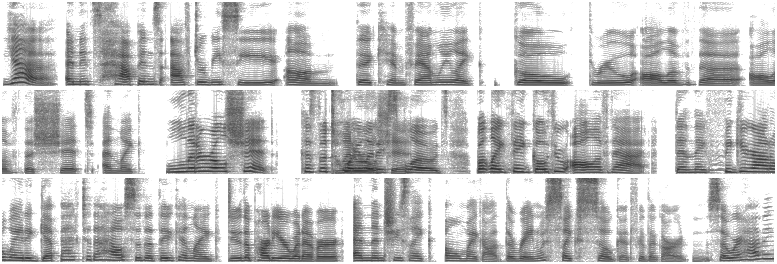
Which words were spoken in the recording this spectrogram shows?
Yeah, and it happens after we see um the Kim family like go through all of the all of the shit and like literal shit cuz the Literal toilet shit. explodes. But like they go through all of that. Then they figure out a way to get back to the house so that they can like do the party or whatever. And then she's like, "Oh my god, the rain was like so good for the garden. So we're having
